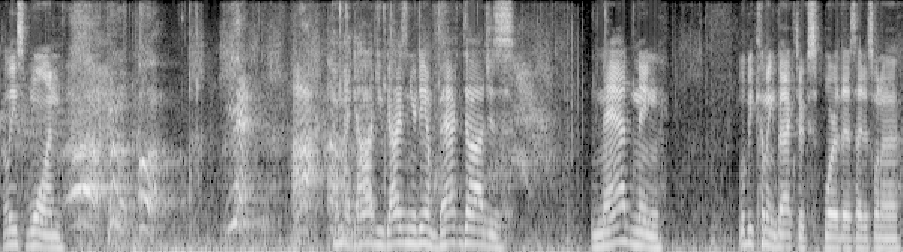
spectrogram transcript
at least one. Oh my god, you guys and your damn back dodges. Maddening. We'll be coming back to explore this, I just wanna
